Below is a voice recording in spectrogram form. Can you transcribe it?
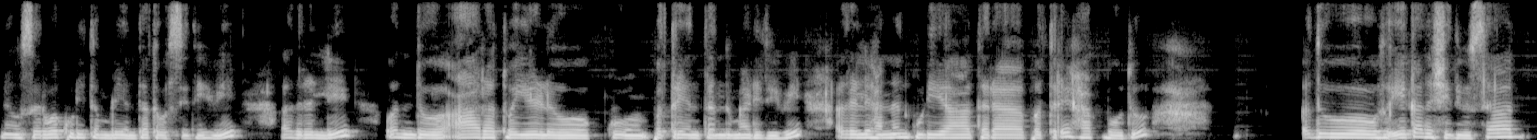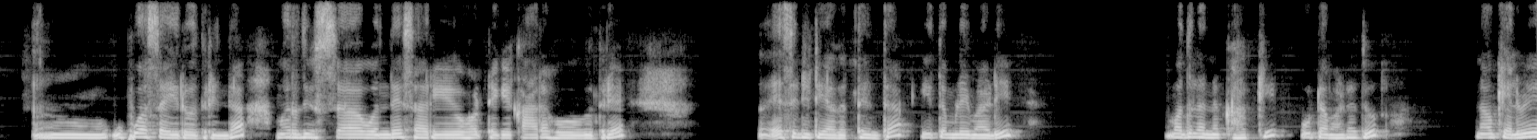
ನಾವು ಸರ್ವಕುಡಿ ತಂಬಳಿ ಅಂತ ತೋರಿಸಿದ್ದೀವಿ. ಅದರಲ್ಲಿ ಒಂದು ಆರು ಅಥವಾ ಏಳು ಪತ್ರೆ ಅಂತಂದು ಮಾಡಿದ್ದೀವಿ. ಅದರಲ್ಲಿ ಹನ್ನೊಂದು ಕುಡಿ ಆ ಥರ ಪತ್ರೆ ಹಾಕ್ಬೋದು. ಅದು ಏಕಾದಶಿ ದಿವಸ ಉಪವಾಸ ಇರೋದ್ರಿಂದ ಮರುದಿವಸ ಒಂದೇ ಸಾರಿ ಹೊಟ್ಟೆಗೆ ಖಾರ ಹೋಗಿದ್ರೆ ಎಸಿಡಿಟಿ ಆಗುತ್ತೆ ಅಂತ ಈ ತಂಬಳಿ ಮಾಡಿ ಮೊದಲನ್ನಕ್ಕೆ ಹಾಕಿ ಊಟ ಮಾಡೋದು. ನಾವು ಕೆಲವೇ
